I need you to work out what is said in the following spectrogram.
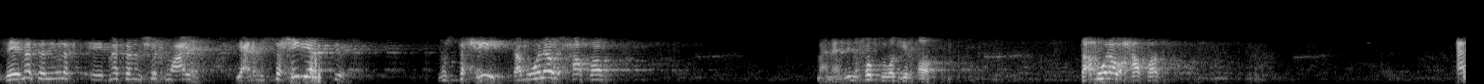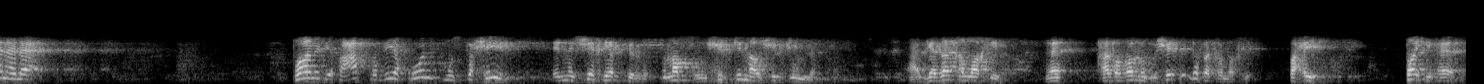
زي مثلا يقول لك مثلا شيخ معين. يعني مستحيل يكتب مستحيل. طب ولو حصل؟ ما إحنا عايزين نحط وجه الآخر. طب ولو حصل؟ أنا لا. طالب يتعقب دي يقول مستحيل إن الشيخ يكتب نص ويشيل كلمة أو يشيل جملة. جزاك الله خير. هذا ظنك بشيء؟ جزاك الله خير. صحيح. طيب هذا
